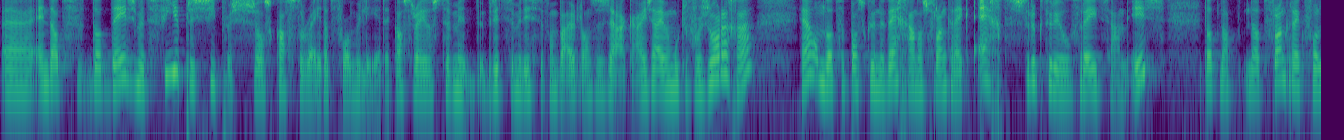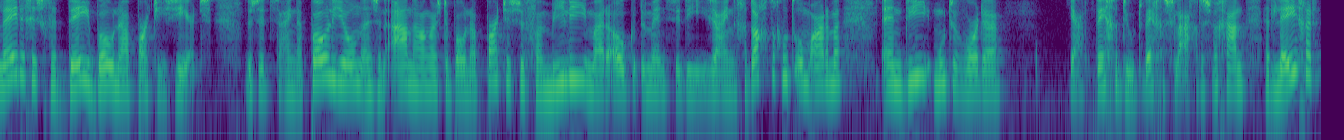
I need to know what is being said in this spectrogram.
Uh, en dat, dat deden ze met vier principes, zoals Castlereagh dat formuleerde. Castlereagh was de Britse minister van Buitenlandse Zaken. Hij zei: We moeten ervoor zorgen, hè, omdat we pas kunnen weggaan als Frankrijk echt structureel vreedzaam is, dat, dat Frankrijk volledig is gedebonapartiseerd. Dus het zijn Napoleon en zijn aanhangers, de Bonapartische familie, maar ook de mensen die zijn gedachtegoed omarmen. En die moeten worden ja, weggeduwd, weggeslagen. Dus we gaan het leger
